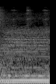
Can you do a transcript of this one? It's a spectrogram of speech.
see.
